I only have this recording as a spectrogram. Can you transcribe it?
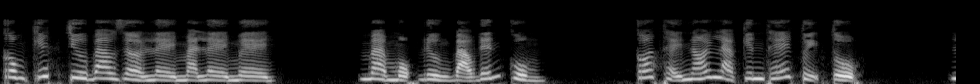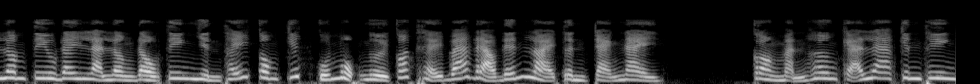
Công kiếp chưa bao giờ lề mà lề mề. Mà một đường bạo đến cùng. Có thể nói là kinh thế tuyệt tuột. Lâm tiêu đây là lần đầu tiên nhìn thấy công kích của một người có thể bá đạo đến loại tình trạng này. Còn mạnh hơn cả La Kinh Thiên.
